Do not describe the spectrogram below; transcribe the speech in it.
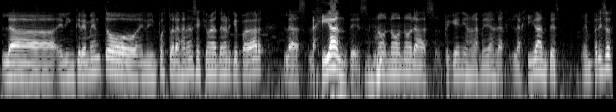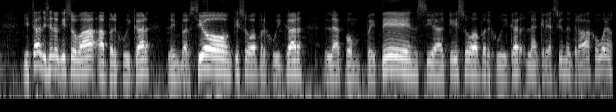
la, el incremento en el impuesto a las ganancias que van a tener que pagar las, las gigantes, no, no, no las pequeñas, no las medianas, las, las gigantes empresas. Y estaban diciendo que eso va a perjudicar la inversión, que eso va a perjudicar la competencia, que eso va a perjudicar la creación de trabajo. Bueno,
